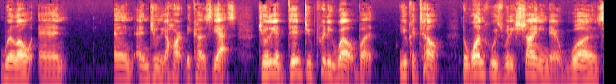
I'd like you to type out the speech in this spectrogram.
Willow and and and Julia Hart because yes, Julia did do pretty well, but you could tell the one who was really shining there was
